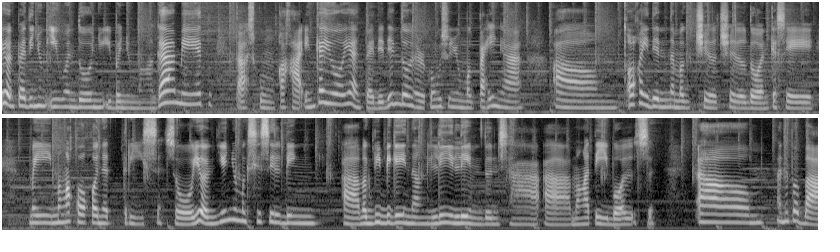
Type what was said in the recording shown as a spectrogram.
yun, pwede nyong iwan doon yung iba nyong mga gamit. Tapos, kung kakain kayo, yan, pwede din doon. Or kung gusto nyong magpahinga, um, okay din na mag-chill-chill doon kasi may mga coconut trees. So, yun, yun yung magsisilbing uh, magbibigay ng lilim dun sa uh, mga tables. Um, ano pa ba?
